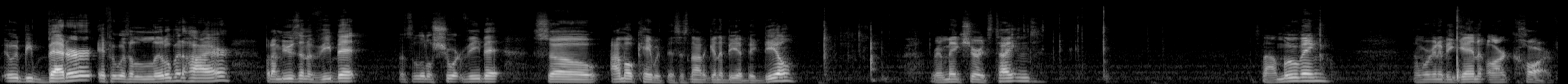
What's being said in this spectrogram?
it would be better if it was a little bit higher, but I'm using a V-bit. That's a little short V-bit, so I'm okay with this. It's not going to be a big deal. We're going to make sure it's tightened. It's not moving. And we're going to begin our carve.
